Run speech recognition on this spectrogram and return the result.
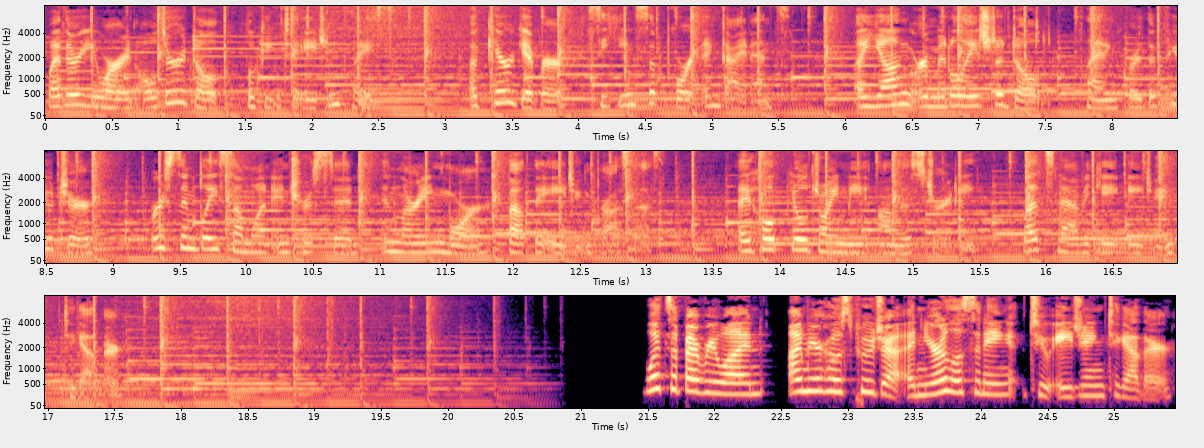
whether you are an older adult looking to age in place, a caregiver seeking support and guidance, a young or middle aged adult planning for the future, or simply someone interested in learning more about the aging process. I hope you'll join me on this journey. Let's navigate aging together. What's up, everyone? I'm your host, Pooja, and you're listening to Aging Together.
